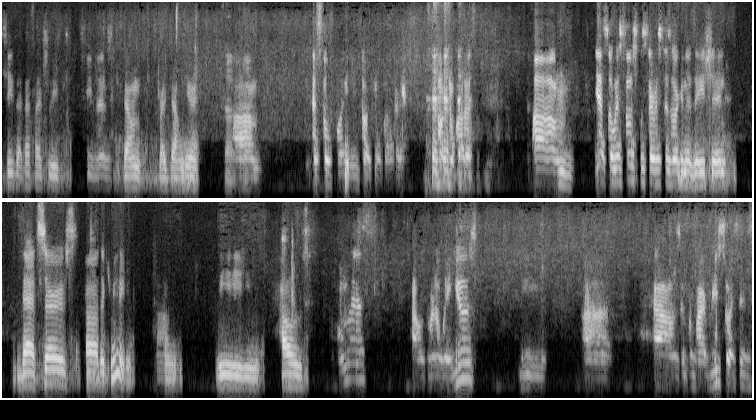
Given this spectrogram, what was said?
She's that. That's actually she lives down right down here. Okay. Um, that's so funny you talking about her. talking about us. Um, yeah, so we're a social services organization that serves uh, the community. Um, we house homeless, house runaway youth. We uh, house and provide resources,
